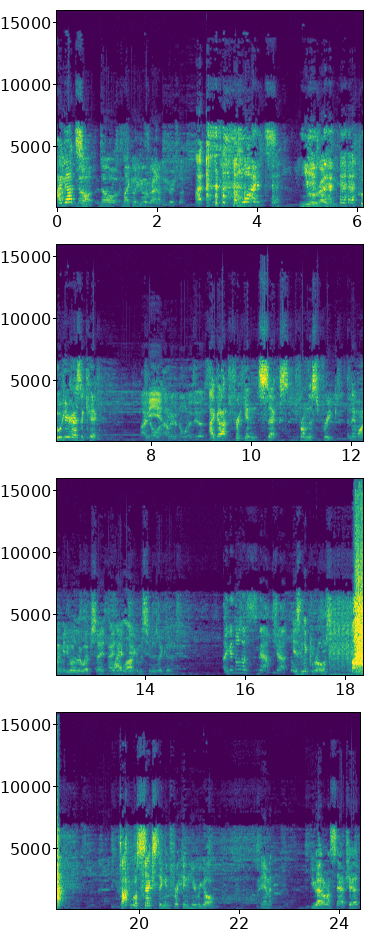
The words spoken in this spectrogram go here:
I got no, some. No, Michael, you were right on the first one. I, what? You were right. Who here has a kick? I Me. don't. I don't even know what it is. I got freaking sex from this freak, and they wanted me to go to their website. I had to block them as soon as I could. I get those on Snapchat though. Isn't it gross? Ah! Talking about sexting and freaking here we go. Damn it. You got him on Snapchat?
